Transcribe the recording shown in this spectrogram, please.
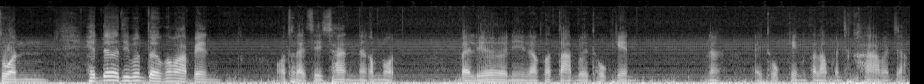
ส่วน header ที่เพิ่มเติมเข้ามาเป็น authorization นะกำหนด barrier นี่แล้วก็ตามด้วยโทเก้นะไอ้โทเก้นก็รับมันจะค่ามาจาก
